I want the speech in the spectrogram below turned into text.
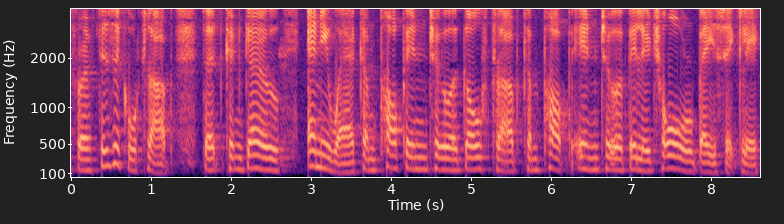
for a physical club that can go anywhere, can pop into a golf club, can pop into a village hall, basically.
